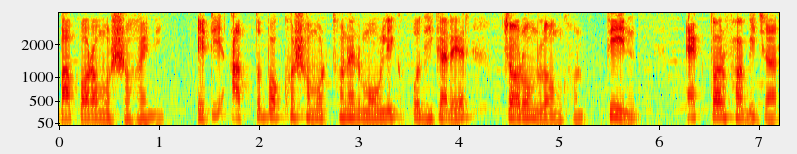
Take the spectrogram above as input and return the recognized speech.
বা পরামর্শ হয়নি। এটি আত্মপক্ষ সমর্থনের মৌলিক অধিকারের চরম লঙ্ঘন। তিন, একতরফা বিচার।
